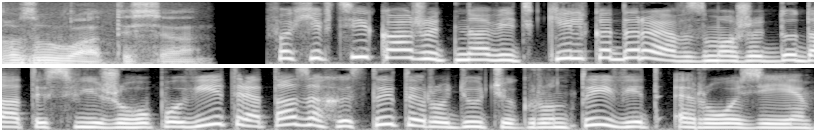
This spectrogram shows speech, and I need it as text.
розвиватися. Фахівці кажуть, навіть кілька дерев зможуть додати свіжого повітря та захистити родючі ґрунти від ерозії.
